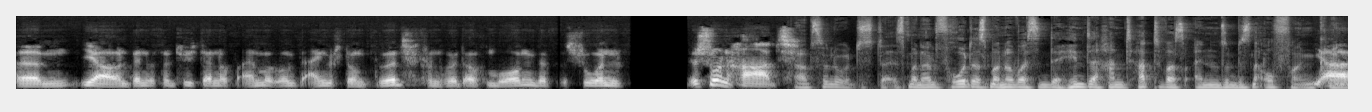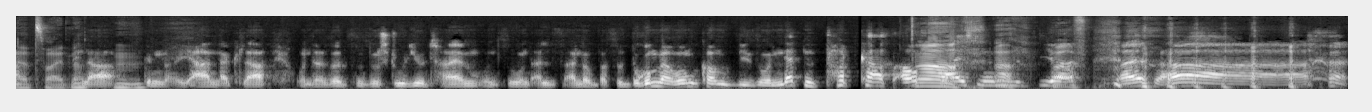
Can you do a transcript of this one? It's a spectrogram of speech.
Ähm, ja, und wenn das natürlich dann auf einmal irgendwie eingestampft wird, von heute auf morgen, das ist schon, ist schon hart. Absolut. Da ist man dann froh, dass man noch was in der Hinterhand hat, was einen so ein bisschen auffangen ja, kann in der Zeit. Ne? Klar, hm. genau, ja, na klar. Und ansonsten so Studio-Time und so und alles andere, was so drumherum kommt, wie so einen netten Podcast aufzeichnen ach, ach, mit dir. Weißt, ah,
